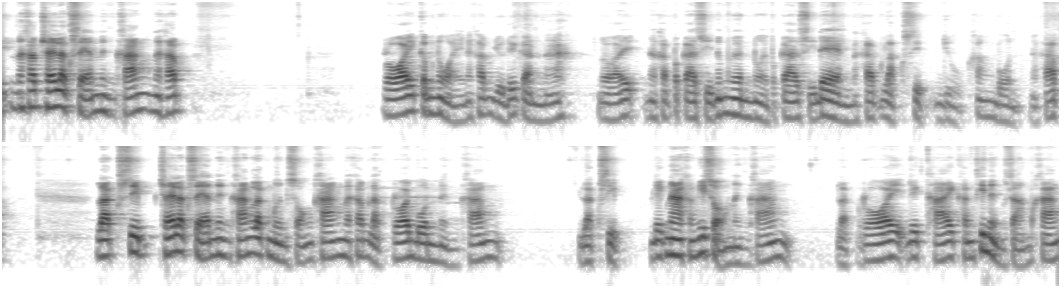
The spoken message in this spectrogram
10นะครับใช้หลักแสนหนึ่งครั้งนะครับ ร้อยกับหน่วยนะครับอยู่ด้วยกันนะร้อยนะครับปากกาสีน้ำเงินหน่วยปากกาสีแดงนะครับหลักสิบอยู่ข้างบนนะครับ หลักสิบใช้หลักแสนหนึ่งครั้งหลักหมื่นสองครั้งนะครับหลักร้อยบนหนึ่งครั้ง หลักสิบเลขหน้าครั้งที่สองหนึ่งครั้ง หลักร้อยเลขท้ายครั้งที่หนึ่งสามครั้ง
